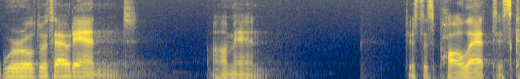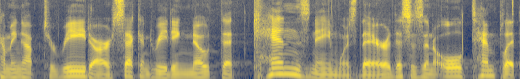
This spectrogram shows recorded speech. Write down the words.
world without end. Amen. Just as Paulette is coming up to read our second reading, note that Ken's name was there. This is an old template,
